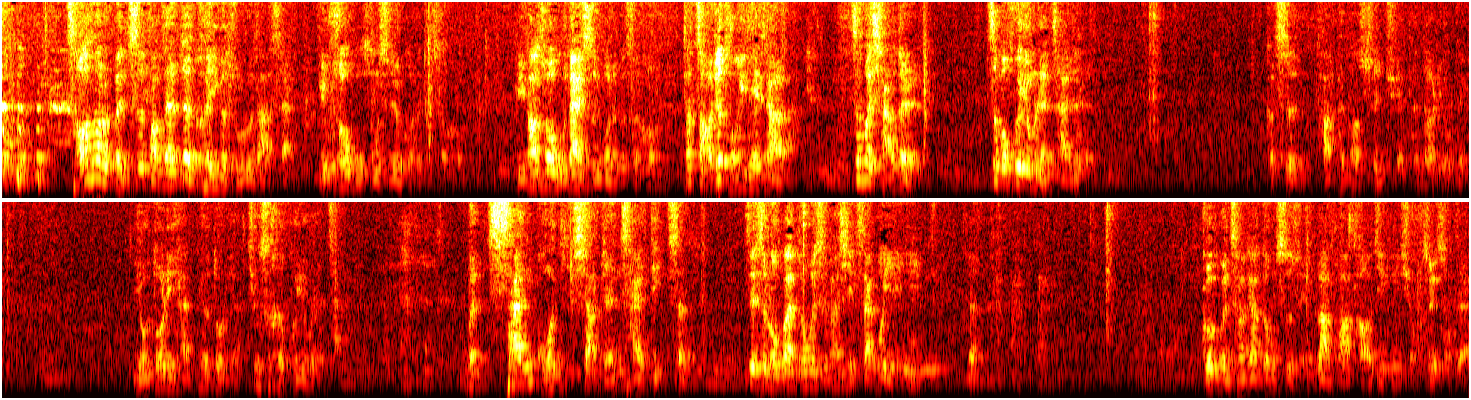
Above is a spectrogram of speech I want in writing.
曹操的本事放在任何一个逐鹿大赛，比如说五胡十六国那个时候，比方说五代十国那个时候，他早就统一天下了。这么强的人，这么会用人才的人，可是他碰到孙权，碰到刘备，有多厉害？没有多厉害，就是很会用人才。本三国底下人才鼎盛，这是罗贯中为什么要写《三国演义》？滚滚长江东逝水，浪花淘尽英雄。所以说在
